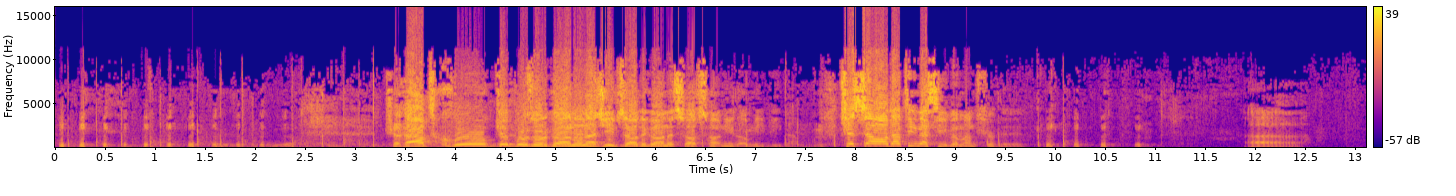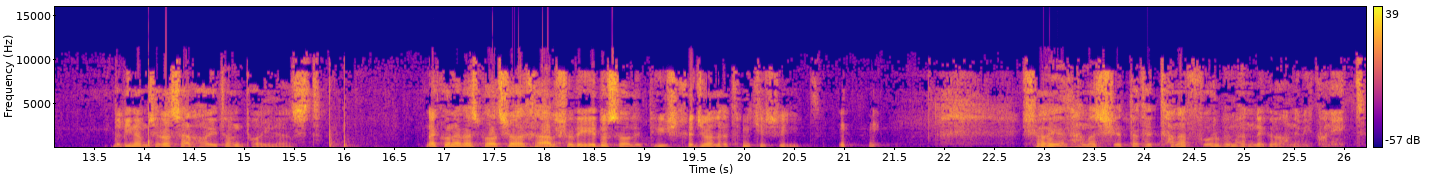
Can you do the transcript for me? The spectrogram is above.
چقدر خوب که بزرگان و نجیب زادگان ساسانی را می بیدم چه سعادتی نصیب من شده. ببینم چرا سرهایتان پایین است. نکند از پادشاه خل شده یه دو سال پیش خجالت می‌کشید. شاید هم از شدت تنفر به من نگاه نمی کنید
